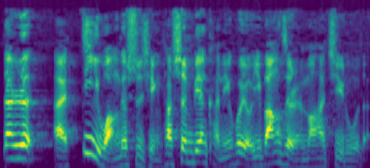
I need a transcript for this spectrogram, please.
但是，哎，帝王的事情，他身边肯定会有一帮子人帮他记录的，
